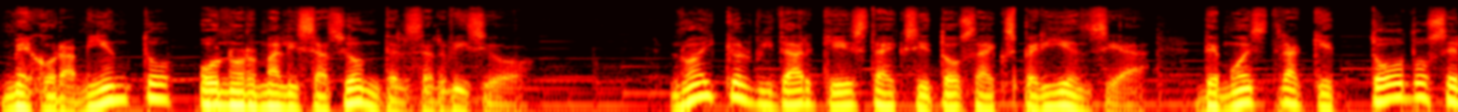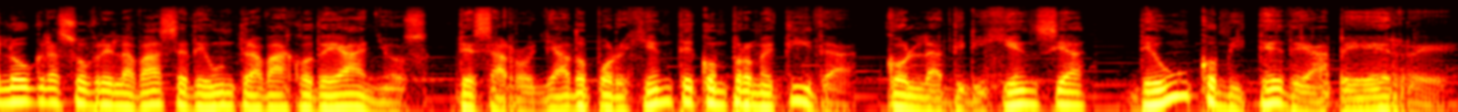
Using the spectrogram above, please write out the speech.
mejoramiento o normalización del servicio. No hay que olvidar que esta exitosa experiencia demuestra que todo se logra sobre la base de un trabajo de años desarrollado por gente comprometida con la dirigencia de un comité de APR.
